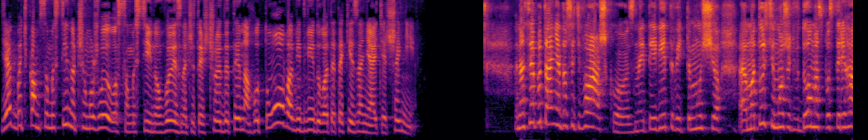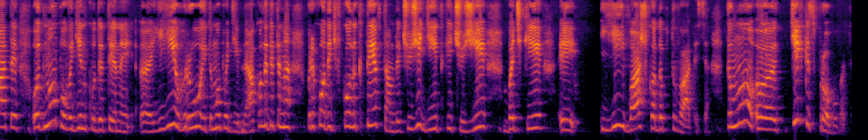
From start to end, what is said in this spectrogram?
Як батькам самостійно чи можливо самостійно визначити, що дитина готова відвідувати такі заняття чи ні? На це питання досить важко знайти відповідь, тому що е, матусі можуть вдома спостерігати одну поведінку дитини, е, її гру і тому подібне. А коли дитина приходить в колектив, там де чужі дітки, чужі батьки, їй важко адаптуватися. Тому е, тільки спробувати.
